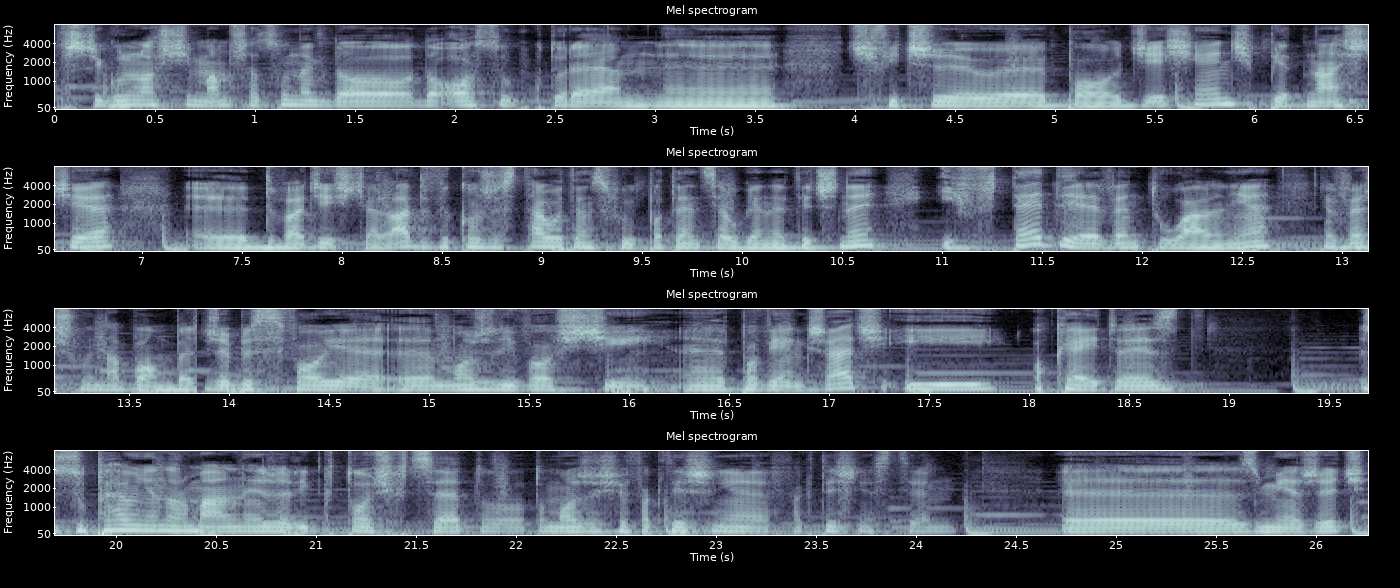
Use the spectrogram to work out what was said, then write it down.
W szczególności mam szacunek do, do osób, które e, ćwiczyły po 10, 15, e, 20 lat, wykorzystały ten swój potencjał genetyczny i wtedy ewentualnie weszły na bombę, żeby swoje e, możliwości e, powiększać. I okej, okay, to jest zupełnie normalne, jeżeli ktoś chce, to, to może się faktycznie, faktycznie z tym yy, zmierzyć.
